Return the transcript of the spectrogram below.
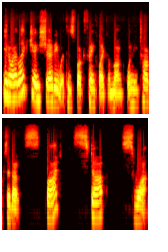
You know, I like Jay Shetty with his book Think Like a Monk when he talks about spot, stop, swap.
